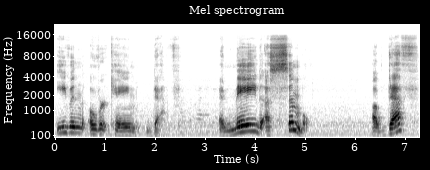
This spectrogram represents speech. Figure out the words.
even overcame death and made a symbol of death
